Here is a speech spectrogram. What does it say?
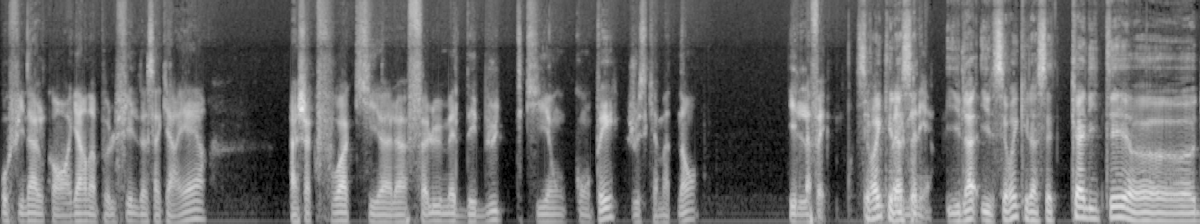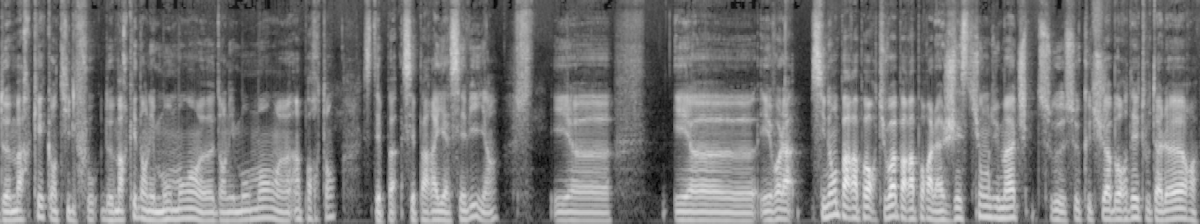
Au final, quand on regarde un peu le fil de sa carrière, à chaque fois qu'il a fallu mettre des buts qui ont compté jusqu'à maintenant, il l'a fait. C'est vrai qu'il a, cette, il a, c'est vrai qu'il a cette qualité de marquer quand il faut, de marquer dans les moments, dans les moments importants. C'était pas, c'est pareil à Séville. Hein. Et, et, et, voilà. Sinon, par rapport, tu vois, par rapport à la gestion du match, ce, que tu abordais tout à l'heure,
